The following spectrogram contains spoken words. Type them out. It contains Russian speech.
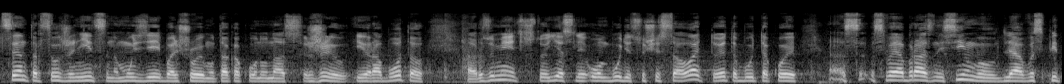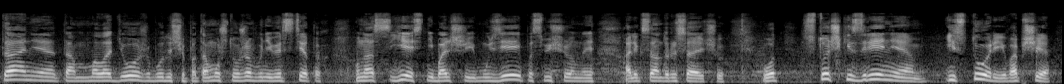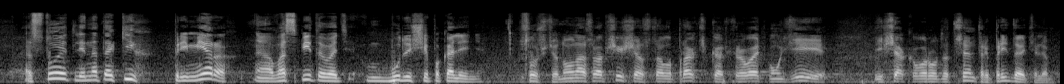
Центр Солженицына, музей большой ему, так как он у нас жил и работал. А, Разумеется, что если он будет существовать, то это будет такой с- своеобразный символ для воспитания там, молодежи будущей, потому что уже в университетах у нас есть небольшие музеи, посвященные Александру Исаевичу. Вот с точки зрения истории вообще, стоит ли на таких примерах э, воспитывать будущее поколение? Слушайте, ну у нас вообще сейчас стала практика открывать музеи и всякого рода центры предателям.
